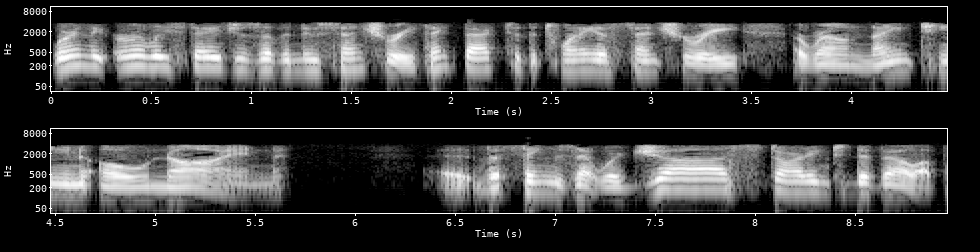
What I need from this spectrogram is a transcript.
We're in the early stages of a new century. Think back to the 20th century around 1909. Uh, the things that were just starting to develop.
